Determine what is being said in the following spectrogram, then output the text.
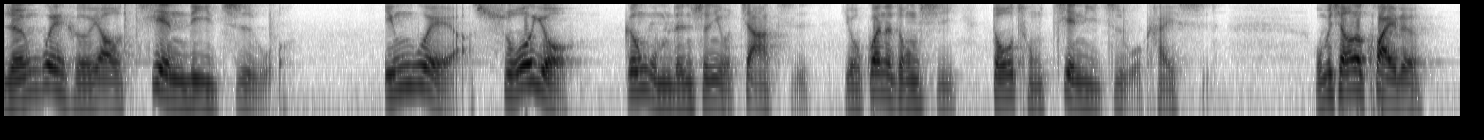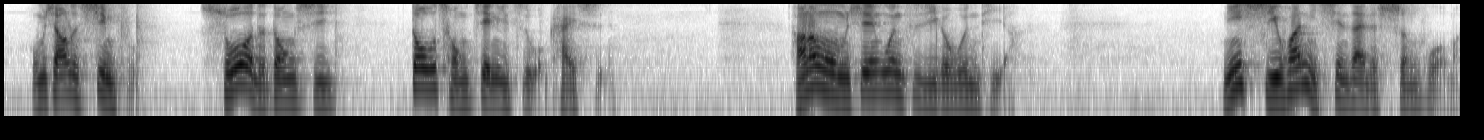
人为何要建立自我？因为啊，所有跟我们人生有价值有关的东西，都从建立自我开始。我们想要的快乐，我们想要的幸福，所有的东西都从建立自我开始。好，那我们先问自己一个问题啊：你喜欢你现在的生活吗？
